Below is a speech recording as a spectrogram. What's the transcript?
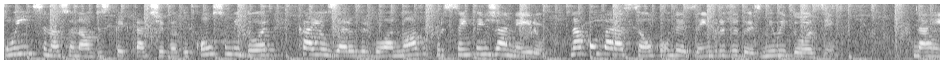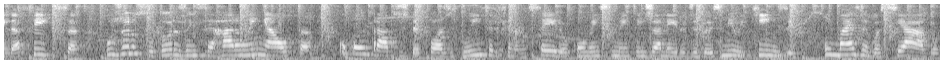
O Índice Nacional de Expectativa do Consumidor caiu 0,9% em janeiro, na comparação com dezembro de 2012. Na renda fixa, os juros futuros encerraram em alta. O contrato de depósito interfinanceiro, com vencimento em janeiro de 2015, o mais negociado,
